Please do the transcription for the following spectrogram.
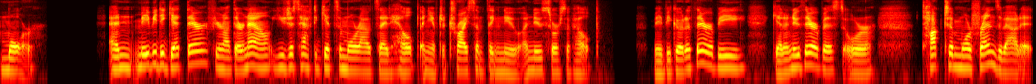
more. And maybe to get there, if you're not there now, you just have to get some more outside help and you have to try something new, a new source of help. Maybe go to therapy, get a new therapist, or talk to more friends about it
